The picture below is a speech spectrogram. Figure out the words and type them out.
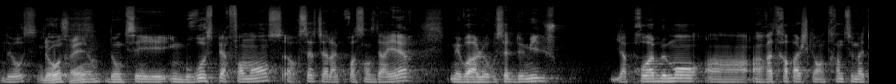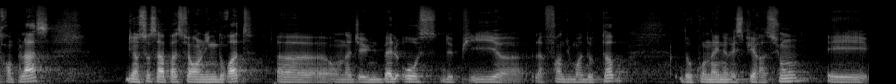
de hausse. De hausse, oui. Hein. Donc c'est une grosse performance. Alors certes, il y a la croissance derrière, mais voilà, le Russell 2000, il y a probablement un, rattrapage qui est en train de se mettre en place. Bien sûr, ça ne va pas se faire en ligne droite. Euh, on a déjà eu une belle hausse depuis euh, la fin du mois d'octobre. Donc on a une respiration et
